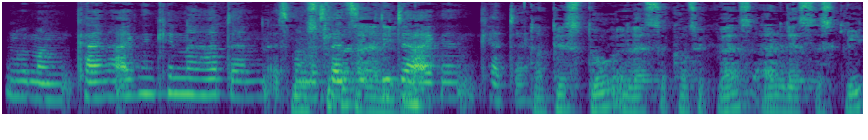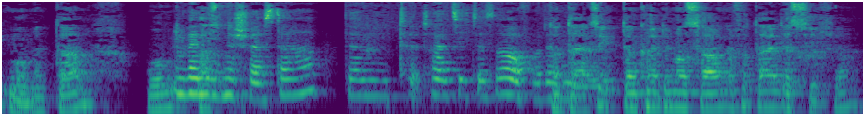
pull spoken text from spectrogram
Und wenn man keine eigenen Kinder hat, dann ist man Musst das letzte Glied der eigenen Kette. Dann bist du in letzter Konsequenz ein letztes Glied momentan. Und, und wenn ich eine Schwester habe, dann teilt sich das auf, oder? Dann, teilt sich, dann könnte man sagen, er verteilt es sich, ja.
